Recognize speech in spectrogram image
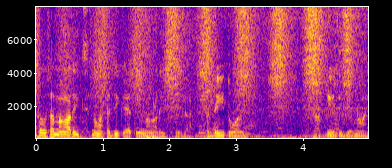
So sa mga rates, mga sadik, ito yung mga rates nila. Sa day tour, updated yan yan.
